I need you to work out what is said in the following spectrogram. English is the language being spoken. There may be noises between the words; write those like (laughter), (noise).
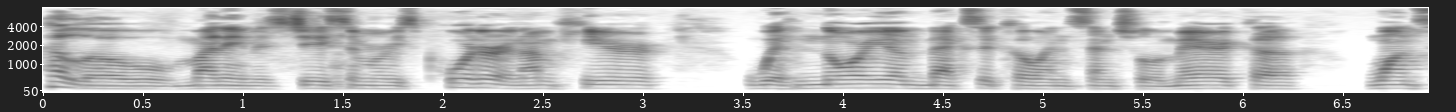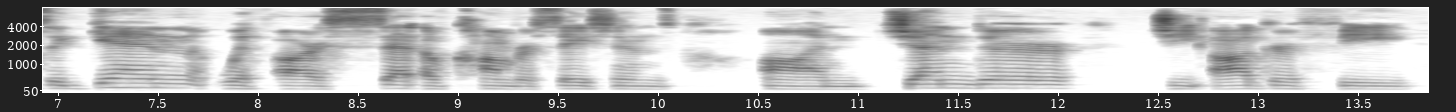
Hello, my name is Jason Maurice Porter, and I'm here with Noria, Mexico, and Central America once again with our set of conversations on gender, geography,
